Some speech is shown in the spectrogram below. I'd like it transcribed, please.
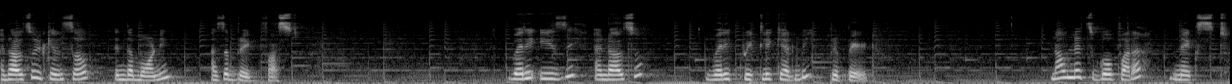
And also you can serve in the morning as a breakfast. Very easy and also very quickly can be prepared. Now let's go for a next.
